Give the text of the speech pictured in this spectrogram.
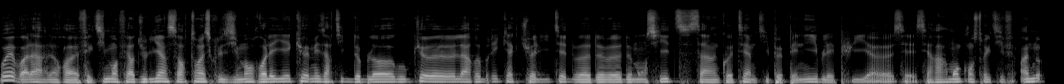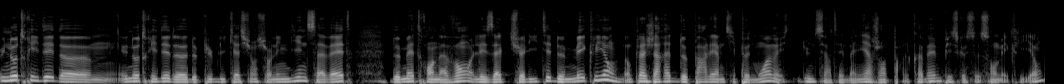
Oui, voilà. Alors, euh, effectivement, faire du lien sortant exclusivement, relayer que mes articles de blog ou que la rubrique actualité de, mon site, ça a un côté un petit peu pénible et puis euh, c'est rarement constructif. une autre idée, de, publication sur LinkedIn, ça va être de mettre en avant les actualités de mes clients. Donc là, j'arrête de parler un petit peu de moi, mais d'une certaine manière, j'en parle quand même puisque ce sont mes clients.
